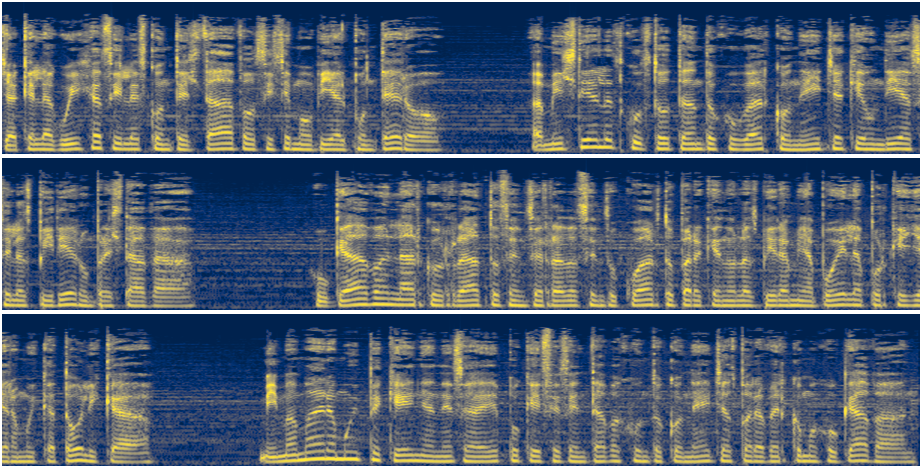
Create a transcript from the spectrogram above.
ya que la Ouija sí les contestaba o sí se movía el puntero. A mis tías les gustó tanto jugar con ella que un día se las pidieron prestada. Jugaban largos ratos encerradas en su cuarto para que no las viera mi abuela porque ella era muy católica. Mi mamá era muy pequeña en esa época y se sentaba junto con ellas para ver cómo jugaban,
